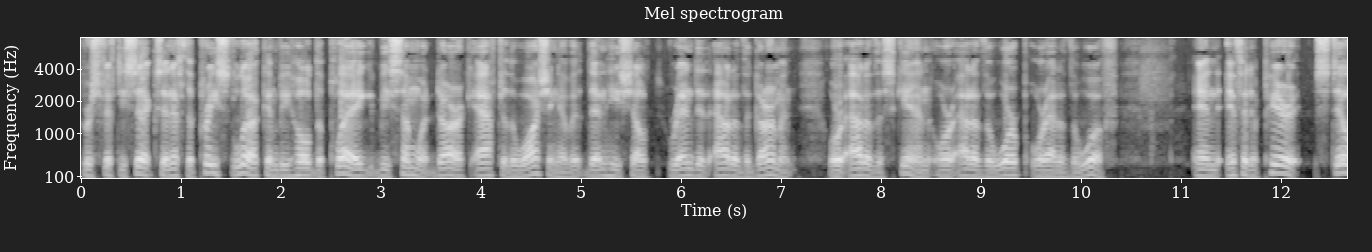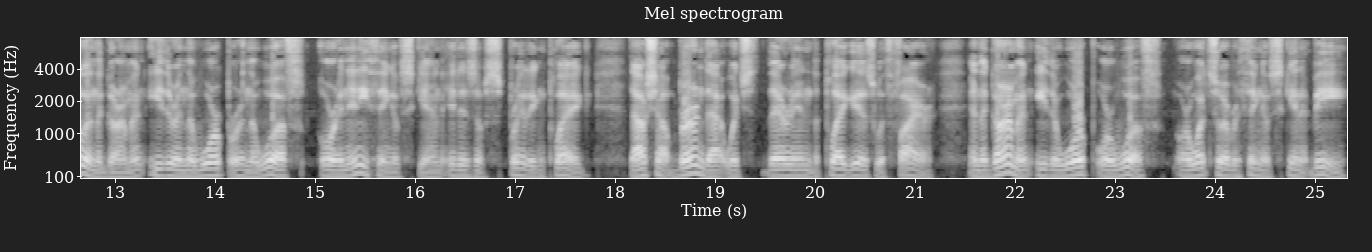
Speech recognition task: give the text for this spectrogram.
Verse 56 And if the priest look, and behold the plague be somewhat dark after the washing of it, then he shall rend it out of the garment, or out of the skin, or out of the warp, or out of the woof. And if it appear still in the garment, either in the warp or in the woof, or in anything of skin, it is a spreading plague. Thou shalt burn that which therein the plague is with fire. And the garment, either warp or woof, or whatsoever thing of skin it be,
